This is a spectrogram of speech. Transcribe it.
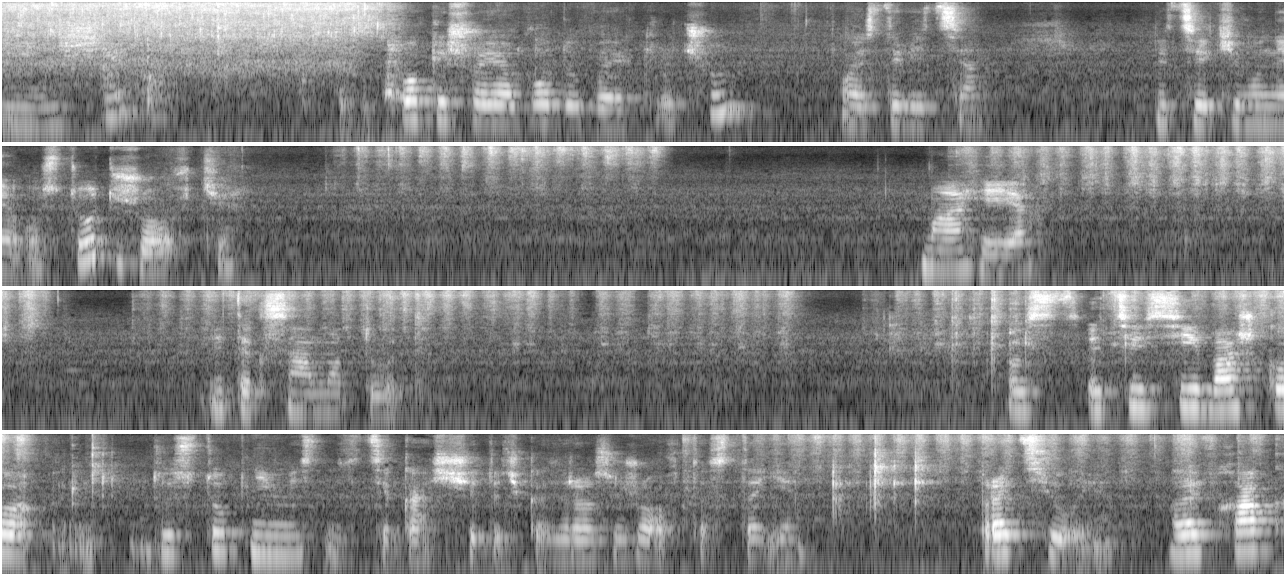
інші. Поки що я воду виключу. Ось дивіться. Дивіться, які вони ось тут жовті. Магія. І так само тут. Ось ці всі важко доступні місця. Яка щіточка зразу жовта стає. Працює. Лайфхак.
